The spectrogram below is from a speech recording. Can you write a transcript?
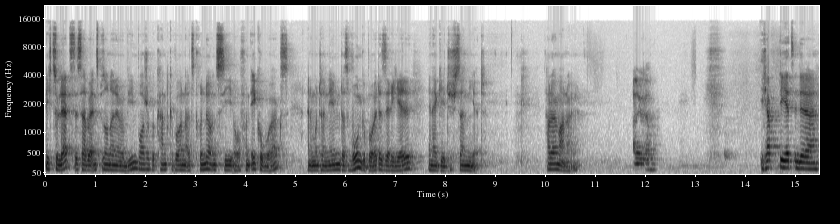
Nicht zuletzt ist er aber insbesondere in der Immobilienbranche bekannt geworden als Gründer und CEO von EcoWorks, einem Unternehmen, das Wohngebäude seriell energetisch saniert. Hallo Emanuel. Hallo Jürgen. Ich habe dir jetzt in der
